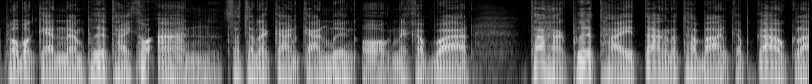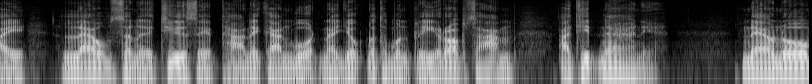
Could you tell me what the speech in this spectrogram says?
เพราะว่าแกนนำเพื่อไทยเขาอ่านสถานการณ์การเมืองออกนะครับว่า ถ้าหากเพื่อไทยตั้งรัฐบาลกับก้าวไกล แล้วเสนอชื่อเศรษฐาในการโหวตนายกรัฐมนตรีรอบ 3 อาทิตย์หน้าเนี่ยแนวโน้ม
